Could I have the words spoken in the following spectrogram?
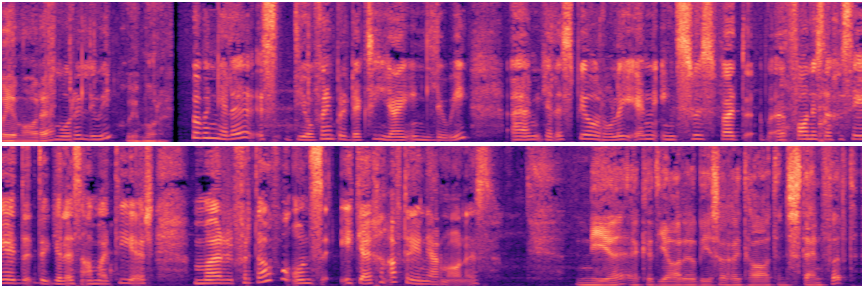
Goeiemôre. môre Louis. Goeiemôre. Koben, julle is deel van die produksie jy en Louis. Ehm um, julle speel rolle in en soos wat uh, Vanus nou gesê het, julle is amateurs, maar vertel vir ons, het jy gaan aftree in Hermanus? Nee, ek het jare besigheid gehad in Stanford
